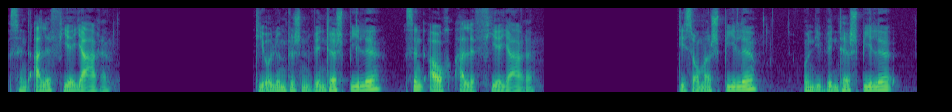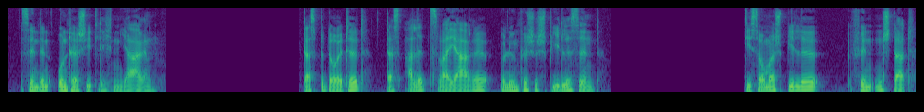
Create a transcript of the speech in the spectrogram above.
sind alle vier Jahre. Die Olympischen Winterspiele sind auch alle vier Jahre. Die Sommerspiele und die Winterspiele sind in unterschiedlichen Jahren. Das bedeutet, dass alle zwei Jahre Olympische Spiele sind. Die Sommerspiele finden statt.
